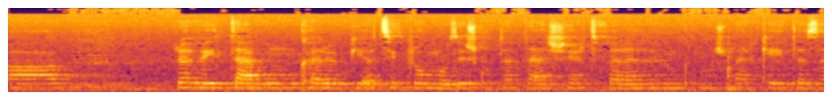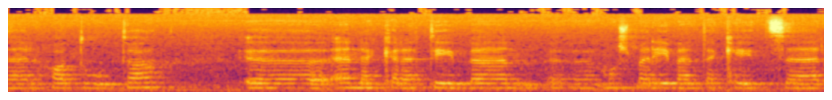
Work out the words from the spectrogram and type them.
a rövid távú munkaerőpiaci prognózis kutatásért felelünk most már 2006 óta. Ennek keretében most már évente kétszer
